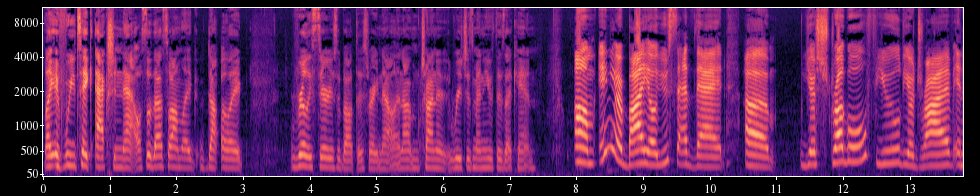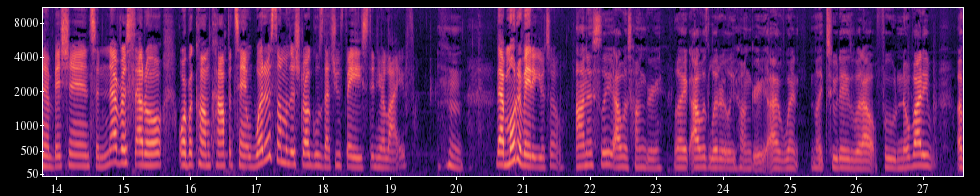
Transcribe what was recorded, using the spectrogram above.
Like if we take action now, so that's why I'm like do- like really serious about this right now, and I'm trying to reach as many youth as I can. Um, in your bio, you said that um, your struggle fueled your drive and ambition to never settle or become competent. What are some of the struggles that you faced in your life that motivated you too? Honestly, I was hungry. Like I was literally hungry. I went like two days without food. Nobody. Uh,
